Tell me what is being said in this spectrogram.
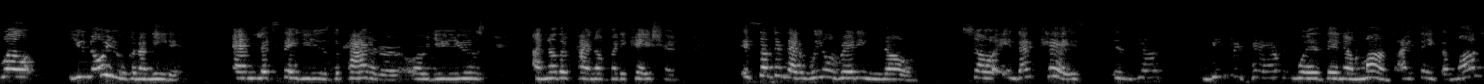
well, you know you're gonna need it. And let's say you use the catheter or you use another kind of medication. It's something that we already know. So in that case, it's just be prepared within a month. I think a month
